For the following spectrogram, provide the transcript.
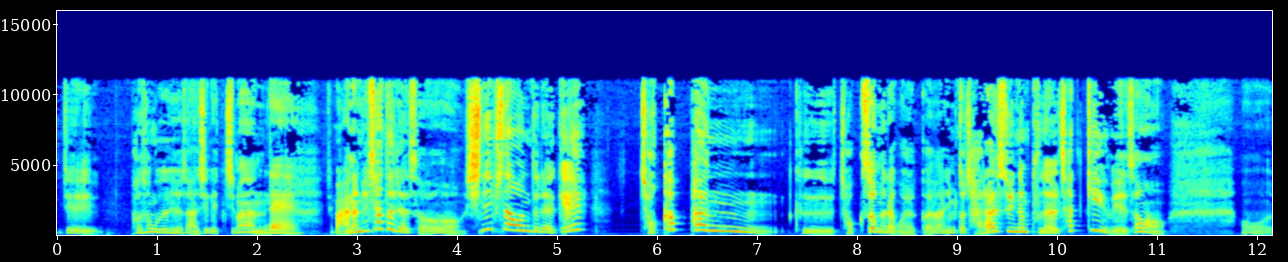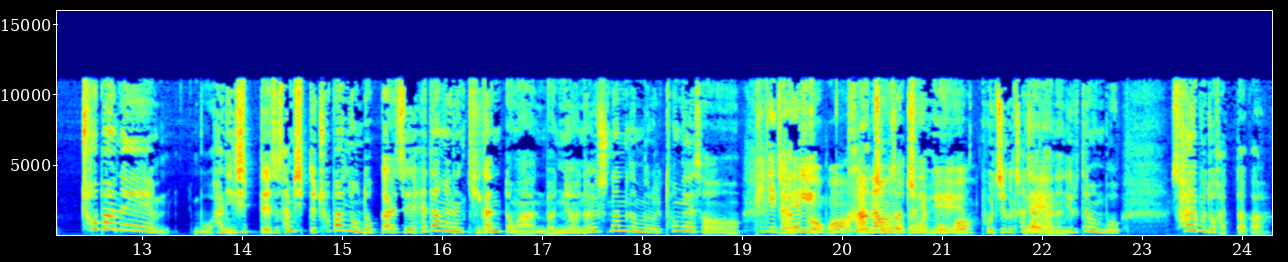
이제 방송국에 계셔서 아시겠지만 네. 많은 회사들에서 신입 사원들에게 적합한 그 적성이라고 할까요? 아니면 더 잘할 수 있는 분야를 찾기 위해서 어 초반에 뭐 한 20대에서 30대 초반 정도까지 해당하는 기간 동안 몇 년을 순환 근무를 통해서 PD도 자기, 해보고 그렇죠, 아나운서도 그렇죠. 해보고 예, 보직을 찾아가는 네. 이를테면 뭐 사회부도 갔다가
